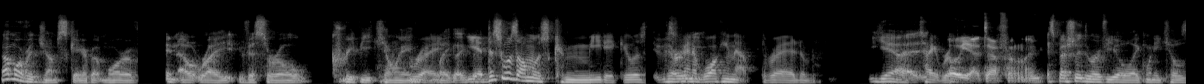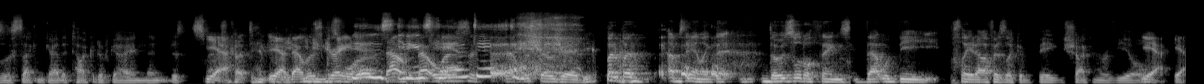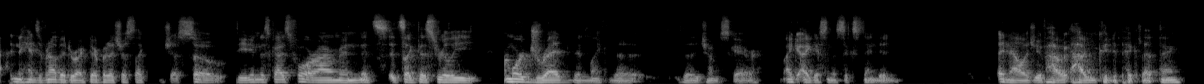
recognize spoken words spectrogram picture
not more of a jump scare, but more of an outright visceral, creepy killing. Right. Like, like yeah, this was almost comedic. It was Very- kind of walking that thread of yeah. that tightrope. Oh yeah, definitely. especially the reveal like when he kills the second guy the talkative guy and then just smash Yeah. cut to him Yeah, that was great. forearm. Yeah, that, eating that was, hand, yeah. that was so good. but but i'm saying like that those little things that would be played off as like a big shocking reveal Yeah, yeah. in the hands of another director but it's just like just so eating this guy's forearm and it's it's like this really more dread than like the the jump scare i, I guess in this extended analogy of how how you could depict that thing.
